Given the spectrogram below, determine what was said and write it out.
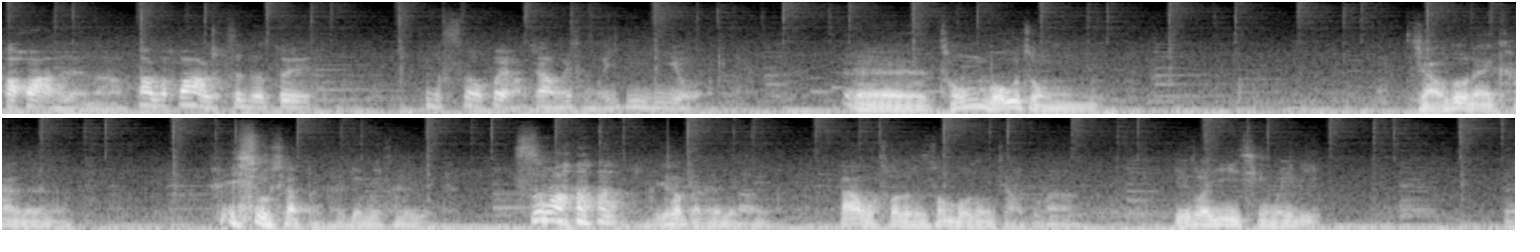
画画的人啊，画个画这个对。这个社会好像没什么意义哦。呃，从某种角度来看呢，艺术家本来就没什么用，是吗？艺术家本来就没什么用。当然，我说的是从某种角度，比如说疫情为例，嗯，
